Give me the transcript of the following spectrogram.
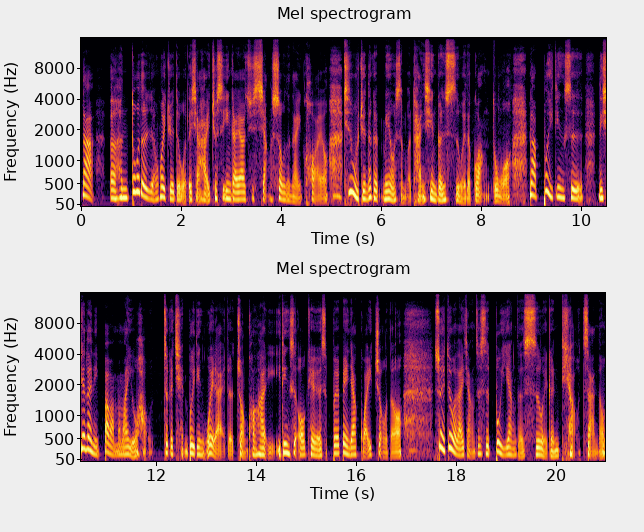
那。呃，很多的人会觉得我的小孩就是应该要去享受的那一块哦。其实我觉得那个没有什么弹性跟思维的广度哦。那不一定是你现在你爸爸妈妈有好这个钱，不一定未来的状况它一定是 OK 的，是不会被人家拐走的哦。所以对我来讲，这是不一样的思维跟挑战哦。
